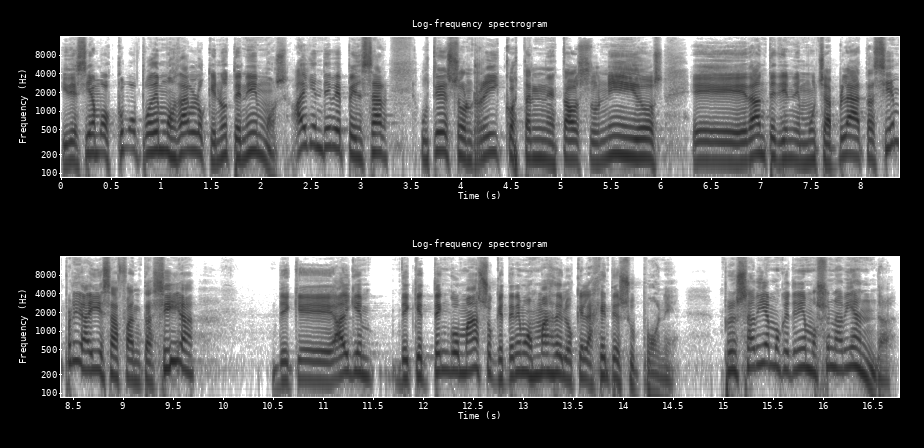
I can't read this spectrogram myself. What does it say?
Y decíamos, ¿cómo podemos dar lo que no tenemos? Alguien debe pensar, ustedes son ricos, están en Estados Unidos, eh, Dante tiene mucha plata. Siempre hay esa fantasía de que alguien, de que tengo más o que tenemos más de lo que la gente supone. Pero sabíamos que teníamos una vianda.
